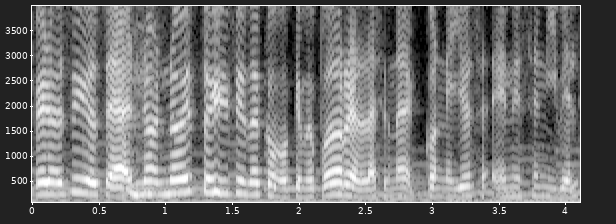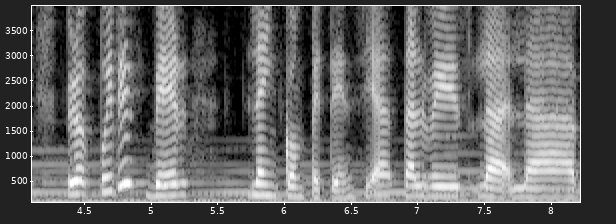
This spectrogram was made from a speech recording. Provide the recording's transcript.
Pero sí, o sea, no, no estoy diciendo como que me puedo relacionar con ellos en ese nivel, pero puedes ver la incompetencia, tal vez la, la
